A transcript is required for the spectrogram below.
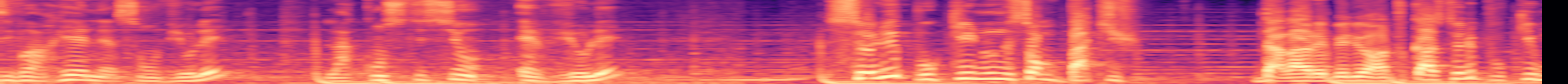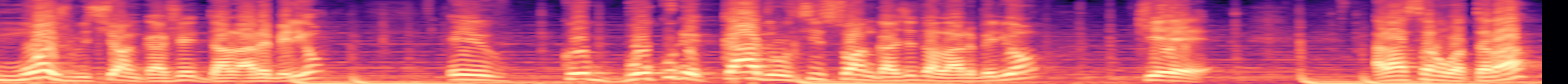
ivoiriennes sont violées, la constitution est violée. Celui pour qui nous nous sommes battus dans la rébellion, en tout cas celui pour qui moi je me suis engagé dans la rébellion, et que beaucoup de cadres aussi sont engagés dans la rébellion, qui est Alassane Ouattara,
